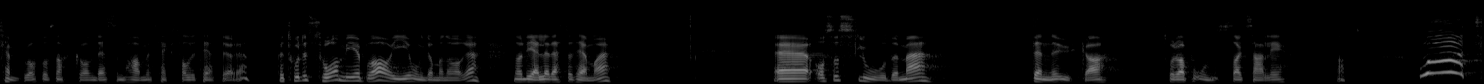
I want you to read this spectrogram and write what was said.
kjempegodt å snakke om det som har med seksualitet å gjøre. For Jeg tror det er så mye bra å gi ungdommene våre når det gjelder dette temaet. Eh, og så slo det meg denne uka, jeg tror det var på onsdag særlig, at What?!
